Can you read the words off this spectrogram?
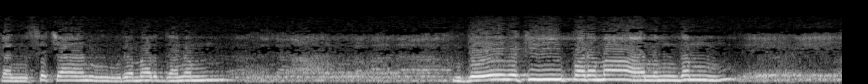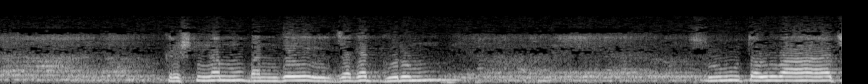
कंस चाणूरमर्दनम देवकी परमानंदम कृष्णम वंदे जगद्गुरुम। सूत उवाच।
